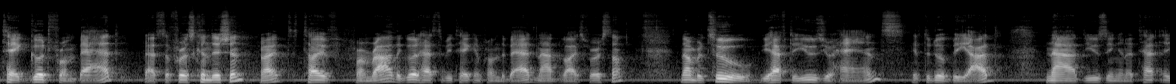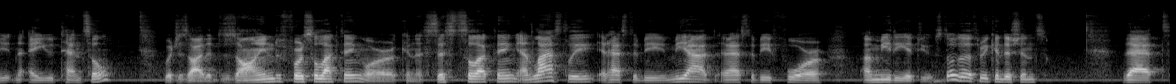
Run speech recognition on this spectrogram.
take good from bad. That's the first condition, right? Taiv from Ra, the good has to be taken from the bad, not vice versa. Number two, you have to use your hands. You have to do a biyad, not using an, a utensil which is either designed for selecting or can assist selecting. And lastly, it has to be miyad, it has to be for immediate use. Those are the three conditions that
